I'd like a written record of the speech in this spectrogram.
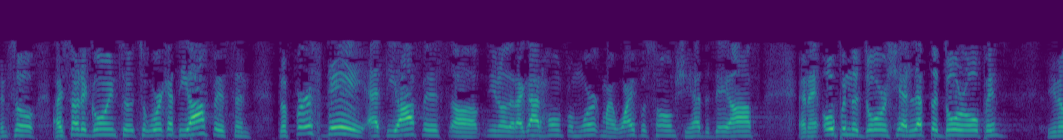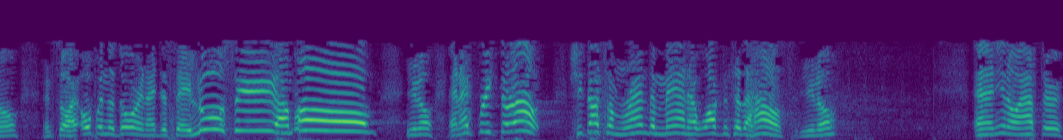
and so I started going to to work at the office. And the first day at the office, uh, you know, that I got home from work, my wife was home. She had the day off, and I opened the door. She had left the door open, you know, and so I opened the door and I just say, Lucy, I'm home, you know, and I freaked her out. She thought some random man had walked into the house, you know? And, you know, after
